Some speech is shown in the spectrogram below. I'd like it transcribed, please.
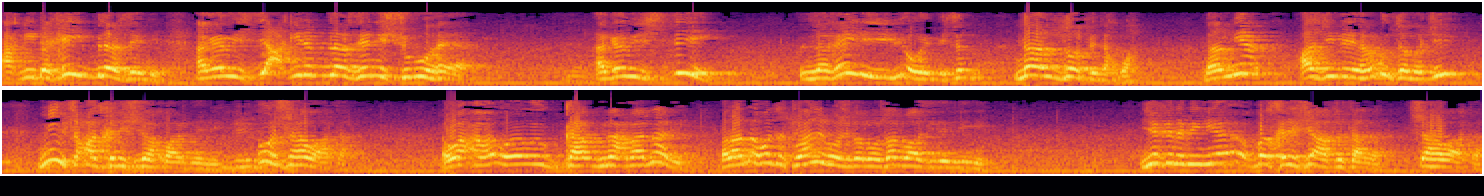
عقيدة كي بلا زيني. أجا يستي عقيدة بلا زيني الشبهة أجا يستي لغير أوي بيتن. نال زور في دخوة ما منيا عزيزي هم زمجي مين ساعات خليش ناخوار مني هو شهواته. هو كابنا عبارناني بل أنا هو تسواني روش الروزان وازي ديني يكن بيني بس خليش أفتتانا شهواته.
